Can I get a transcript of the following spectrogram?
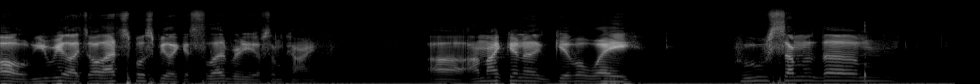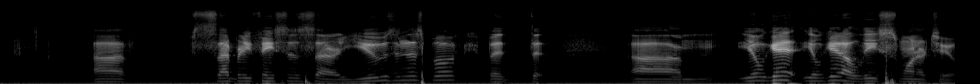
oh, you realize, oh, that's supposed to be like a celebrity of some kind. Uh, I'm not gonna give away who some of the um, uh, celebrity faces are used in this book, but the, um, you'll get you'll get at least one or two.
